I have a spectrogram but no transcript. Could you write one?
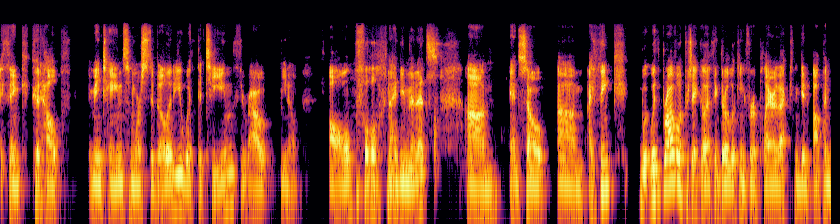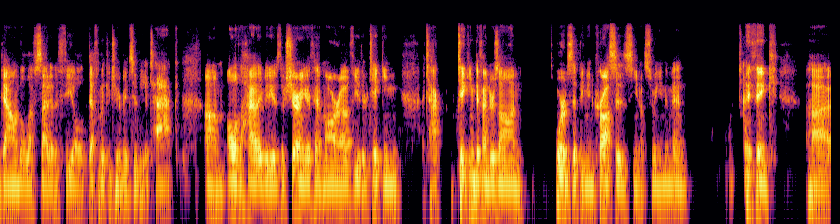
i think could help maintain some more stability with the team throughout you know all full 90 minutes. Um, and so um, i think with bravo in particular i think they're looking for a player that can get up and down the left side of the field definitely contribute to the attack um, all of the highlight videos they're sharing of him are of either taking attack taking defenders on or zipping in crosses you know swinging them in i think uh,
